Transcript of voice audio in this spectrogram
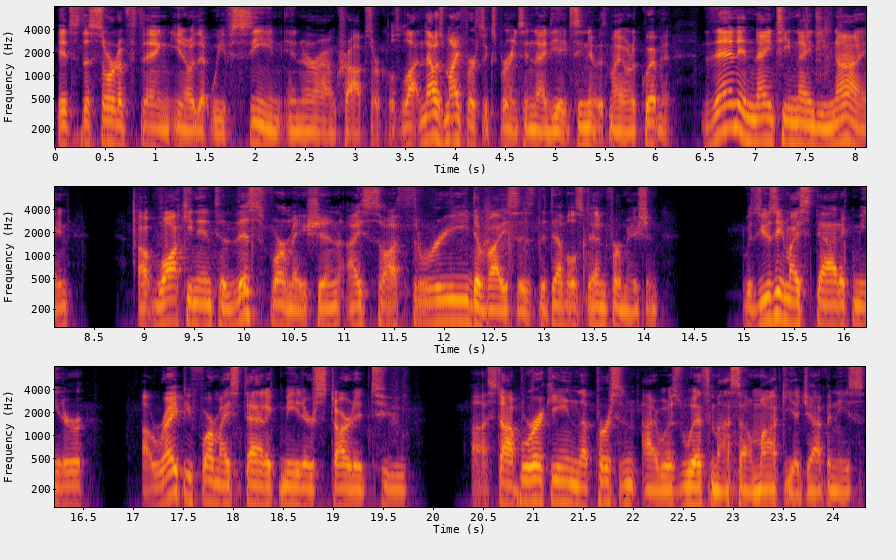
It's the sort of thing you know that we've seen in and around crop circles a lot, and that was my first experience in '98, seeing it with my own equipment. Then in 1999, uh, walking into this formation, I saw three devices. The Devil's Den formation I was using my static meter. Uh, right before my static meter started to uh, stop working, the person I was with, Masao Maki, a Japanese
